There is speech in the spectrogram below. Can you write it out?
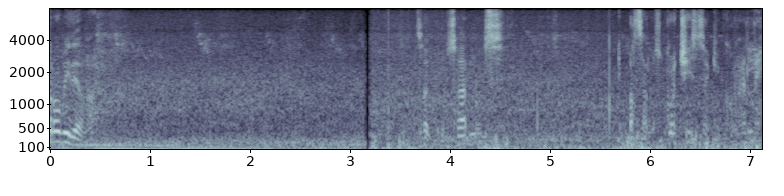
Otro video, ¿no? Vamos a cruzarnos. Pasan los coches, hay que correrle.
